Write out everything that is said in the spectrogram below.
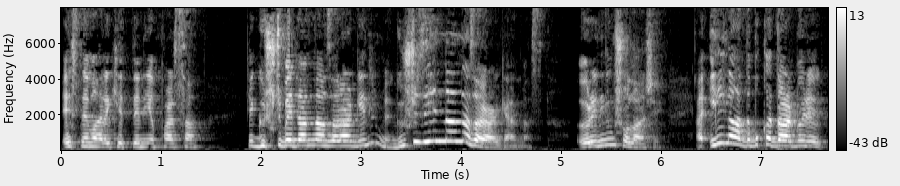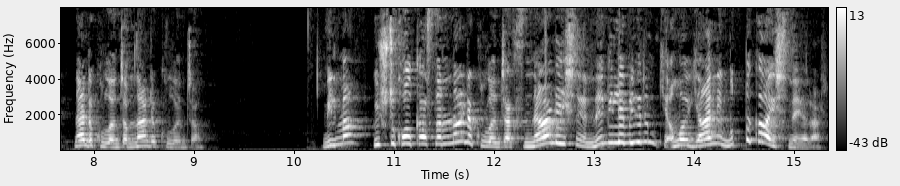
esneme hareketlerini yaparsan ya güçlü bedenden zarar gelir mi? Güçlü zihinden de zarar gelmez. Öğrenilmiş olan şey. Yani illa da bu kadar böyle nerede kullanacağım, nerede kullanacağım? Bilmem. Güçlü kol kaslarını nerede kullanacaksın? Nerede işine yarar? Ne bilebilirim ki? Ama yani mutlaka işine yarar.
